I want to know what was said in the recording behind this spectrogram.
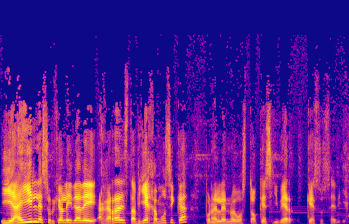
Y ahí le surgió la idea de agarrar esta vieja música, ponerle nuevos toques y ver qué sucedía.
